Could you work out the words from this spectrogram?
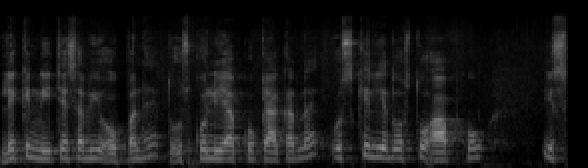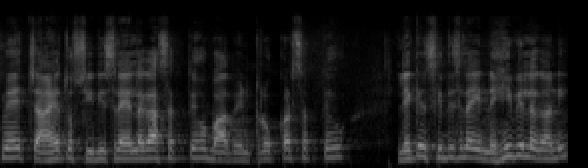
लेकिन नीचे से भी ओपन है तो उसको लिए आपको क्या करना है, उसके लिए दोस्तों, आपको इसमें चाहे तो सीधी सिलाई लगा सकते हो, बाद में इंटरलॉक कर सकते हो, लेकिन सीधी सिलाई नहीं भी लगानी,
